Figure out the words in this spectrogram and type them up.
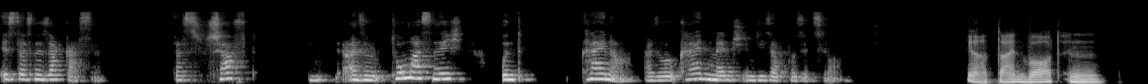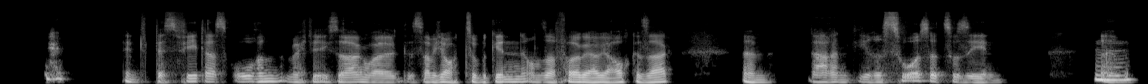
ist das eine Sackgasse. Das schafft also Thomas nicht und keiner, also kein Mensch in dieser Position. Ja, dein Wort in, in des Väters Ohren möchte ich sagen, weil das habe ich auch zu Beginn unserer Folge ja auch gesagt, ähm, darin die Ressource zu sehen, mhm. ähm,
